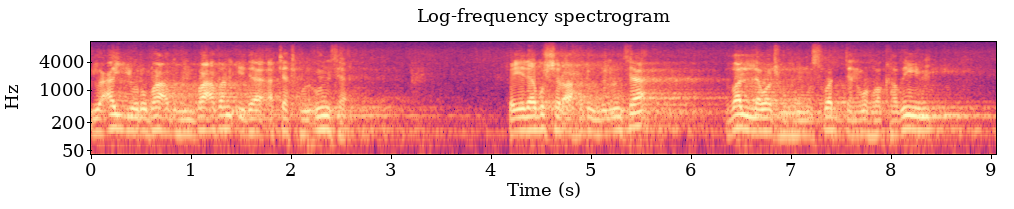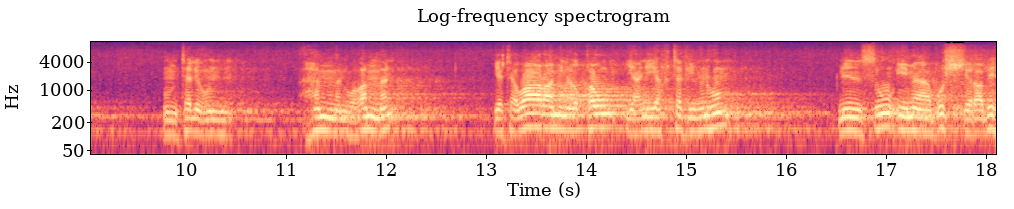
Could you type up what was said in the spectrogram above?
يعير بعضهم بعضا إذا أتته الأنثى. فإذا بشر أحدهم بالأنثى ظل وجهه مسودا وهو كظيم ممتلئ هما وغما يتوارى من القوم يعني يختفي منهم من سوء ما بشر به.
